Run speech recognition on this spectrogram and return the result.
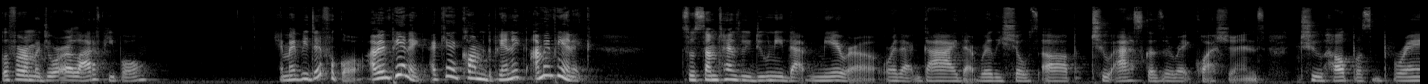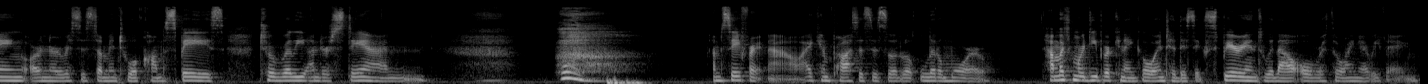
but for a majority, a lot of people, it might be difficult. I'm in panic. I can't calm the panic. I'm in panic. So sometimes we do need that mirror or that guide that really shows up to ask us the right questions, to help us bring our nervous system into a calm space, to really understand. I'm safe right now. I can process this a little, little more. How much more deeper can I go into this experience without overthrowing everything,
